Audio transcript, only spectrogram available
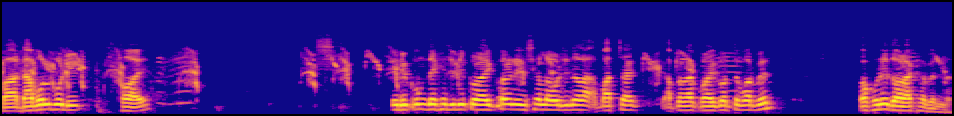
বা ডাবল বডির হয় এরকম দেখে যদি ক্রয় করেন, ইনশাল্লাহ অরিজিনাল বাচ্চা আপনারা ক্রয় করতে পারবেন। কখনোই ধরা খাবেন না।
